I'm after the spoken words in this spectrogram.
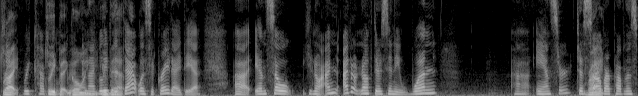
keep Right. recovering. Keep it going. And I believe that that was a great idea. Uh, and so, you know, I'm I don't know if there's any one uh, answer to solve Right. our problems,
